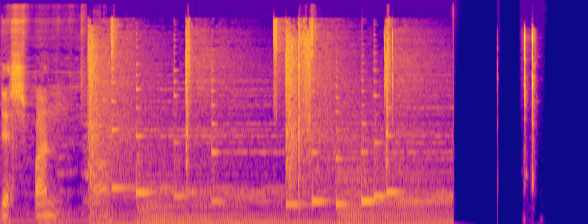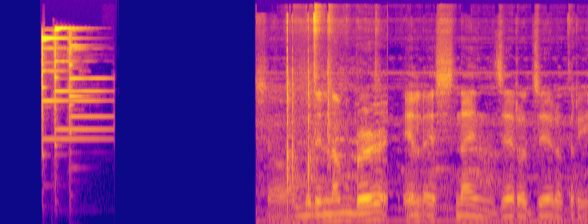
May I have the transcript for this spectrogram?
Despan. No? So, model number LS9003.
